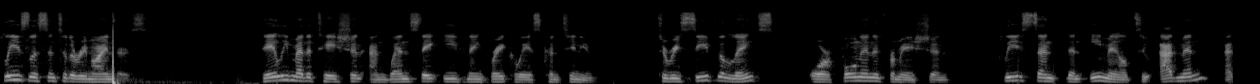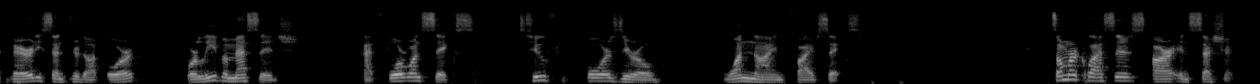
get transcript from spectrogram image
Please listen to the reminders. Daily meditation and Wednesday evening breakaways continue. To receive the links or phone in information, please send an email to admin at veritycenter.org or leave a message at 416 240 1956. Summer classes are in session.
